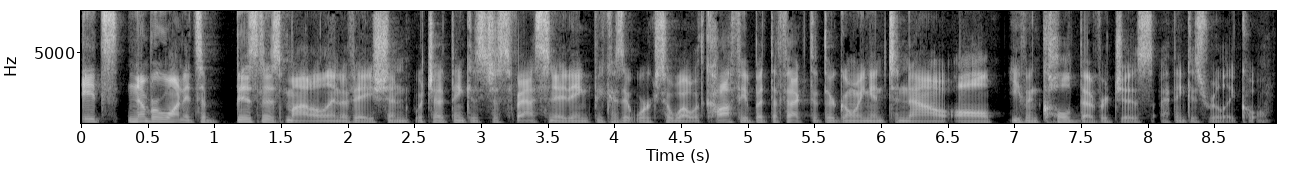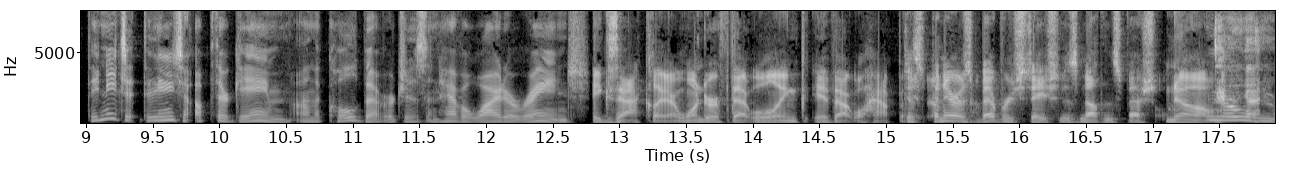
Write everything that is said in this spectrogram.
it's number one, it's a business model innovation, which I think is just fascinating because it works so well with coffee. But the fact that they're going into now all even cold beverages, I think is really cool. They need to they need to up their game on the cold beverages and have a wider range. Exactly. I wonder if that will inc- if that will happen. Because Panera's beverage station is nothing special. No. No,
